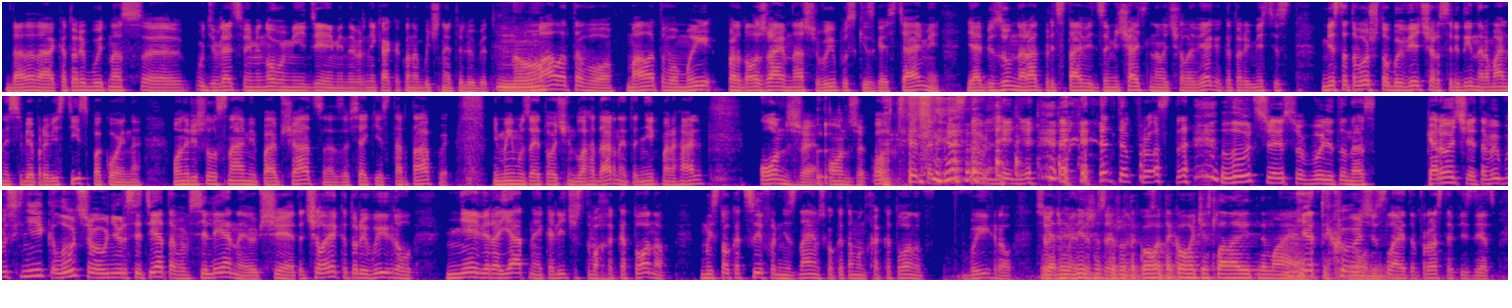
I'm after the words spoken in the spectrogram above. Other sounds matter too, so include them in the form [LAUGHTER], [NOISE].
Да-да-да, который будет нас э, удивлять своими новыми идеями, наверняка, как он обычно это любит. Ну, Мало того, мало того, мы продолжаем наши выпуски с гостями. Я безумно рад представить замечательного человека, который вместе с... вместо того, чтобы вечер среды нормально себе провести спокойно, он решил с нами пообщаться за всякие стартапы, и мы ему за это очень благодарны. Это Ник Маргаль. Он же, он же, вот это [LAUGHS] представление, [LAUGHS] это просто лучшее, что будет у нас. Короче, это выпускник лучшего университета во вселенной вообще. Это человек, который выиграл невероятное количество хакатонов. Мы столько цифр не знаем, сколько там он хакатонов выиграл. Я Сегодня тобі мы это більше скажу, обязательно такого, обсудим. такого числа навіть немає. Нет такого Ну, числа, это просто пиздец.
